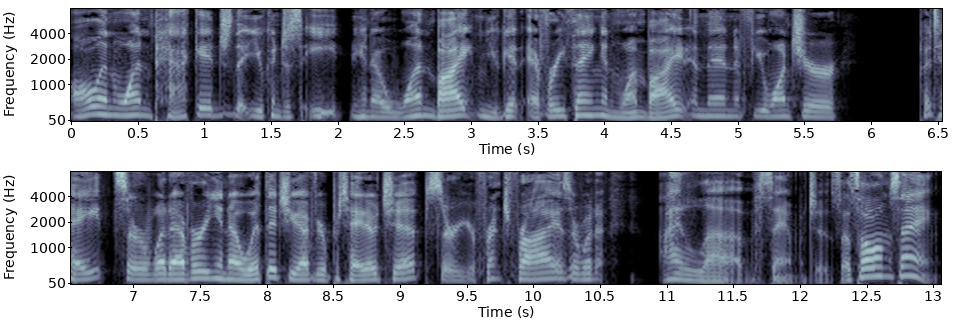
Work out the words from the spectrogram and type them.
all in one package that you can just eat. You know, one bite and you get everything in one bite. And then if you want your potatoes or whatever, you know, with it, you have your potato chips or your French fries or what. I love sandwiches. That's all I'm saying.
